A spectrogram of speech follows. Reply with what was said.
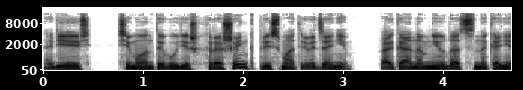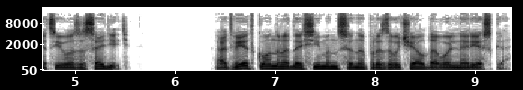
Надеюсь, Симон, ты будешь хорошенько присматривать за ним, пока нам не удастся наконец его засадить. Ответ Конрада Симонсона прозвучал довольно резко.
